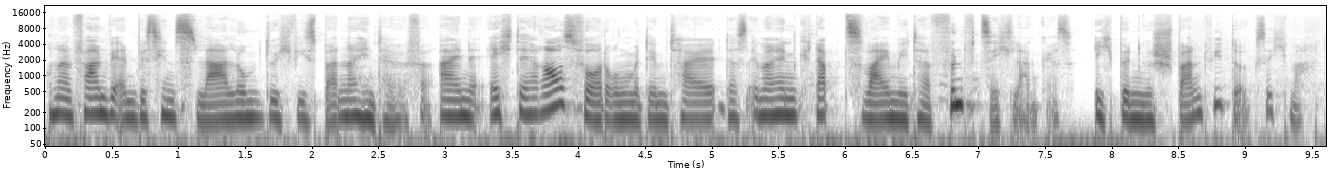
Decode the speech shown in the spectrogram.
und dann fahren wir ein bisschen Slalom durch Wiesbadener Hinterhöfe. Eine echte Herausforderung mit dem Teil, das immerhin knapp 2,50 Meter lang ist. Ich bin gespannt, wie Dirk sich macht.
